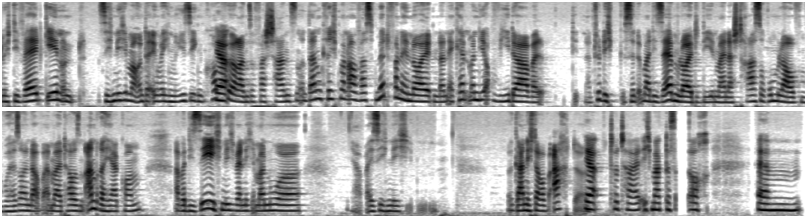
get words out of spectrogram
durch die Welt gehen und sich nicht immer unter irgendwelchen riesigen Kopfhörern so verschanzen. Und dann kriegt man auch was mit von den Leuten. Dann erkennt man die auch wieder, weil die, natürlich es sind immer dieselben Leute, die in meiner Straße rumlaufen. Woher sollen da auf einmal tausend andere herkommen? Aber die sehe ich nicht, wenn ich immer nur, ja, weiß ich nicht, gar nicht darauf achte. Ja, total. Ich mag das auch ähm,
